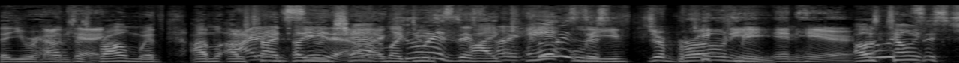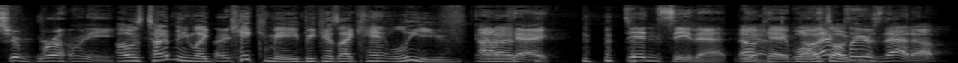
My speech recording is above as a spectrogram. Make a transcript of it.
that you were having Okay. problem with. I'm, I was I trying to tell you in that. chat. I'm like, dude, is this? I Like, can't is this leave. Jabroni Kick me. in here. I was Who is telling- this jabroni. I was typing like, Like- kick me because I can't leave. I- Okay. Didn't see that. Yeah. Okay. Well, No, that clears good. that up.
